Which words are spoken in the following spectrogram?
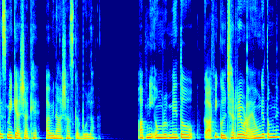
इसमें क्या शक है? अविनाश हंसकर बोला। अपनी उम्र में तो काफ़ी गुलछर्रे उड़ाए होंगे तुमने।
